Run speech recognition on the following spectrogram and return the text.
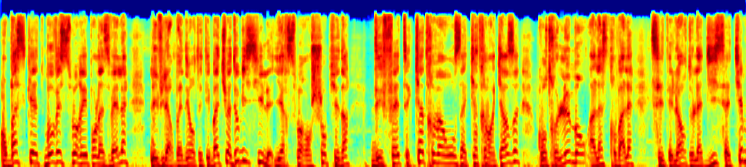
En basket, mauvaise soirée pour l'Asvel. Les Villeurbanais ont été battus à domicile hier soir en championnat. Défaite 91 à 95 contre Le Mans à l'Astrobal. C'était lors de la 17e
